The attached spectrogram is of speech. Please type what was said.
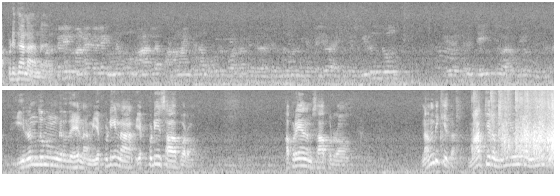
அப்படிதான் நான் தான் இருந்தும்ங்கிறதே நாம் எப்படி நான் எப்படி சாக போகிறோம் அப்புறம் ஏன் நம்ம சாப்பிட்றோம்? நம்பிக்கை தான். மாற்றிட முடியுங்கிற நம்பிக்கை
